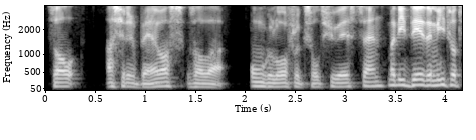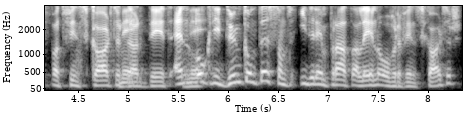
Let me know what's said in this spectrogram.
zal, als je erbij was, zal dat ongelooflijk zot geweest zijn. Maar die deden niet wat, wat Vince Carter Nee. daar deed. En Nee. ook die dunk contest, want iedereen praat alleen over Vince Carter.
